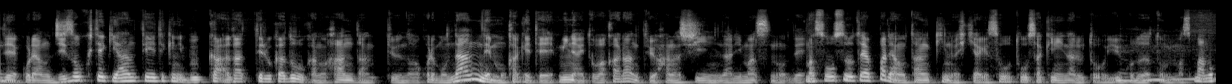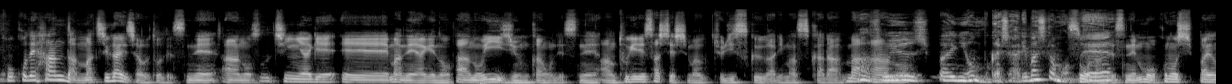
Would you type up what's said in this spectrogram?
ん、で、これあの持続的安定的に物価上がってるかどうかの判断っていうのは、これもう何年もかけて見ないとわからんという話になりますので、まあそうするとやっぱりあの短期の引き上げ相当先になるということだと思います。うん、まああの、ここで判断間違えちゃうとですね、あの、賃上げ、えー、まあ値上げのあの、いい循環をですね、あの、途切れさせてしまうっていうリスクがありますから、まあ、まあ、そういう失敗日本昔ありましたもんね。そうなんですね。もうこの失敗を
